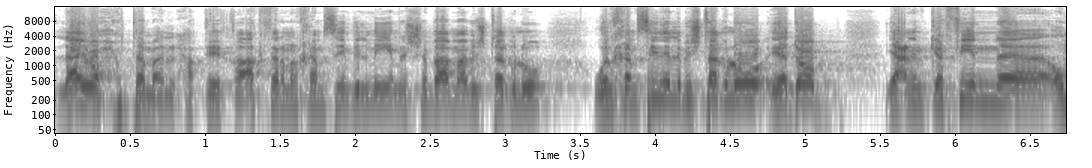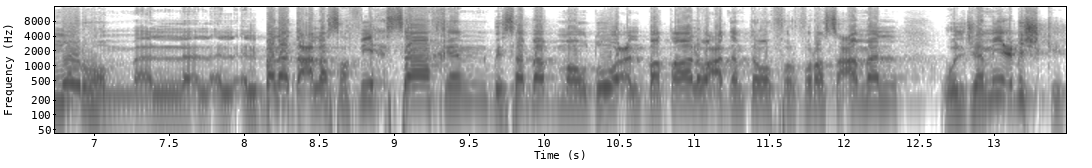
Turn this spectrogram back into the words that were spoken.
لا يحتمل حقيقة. أكثر من 50% من الشباب ما بيشتغلوا وال50 اللي بيشتغلوا يا دوب يعني مكفين آه، أمورهم. ال- ال- البلد على صفيح ساخن بسبب موضوع البطالة وعدم توفر فرص عمل والجميع بيشكي.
